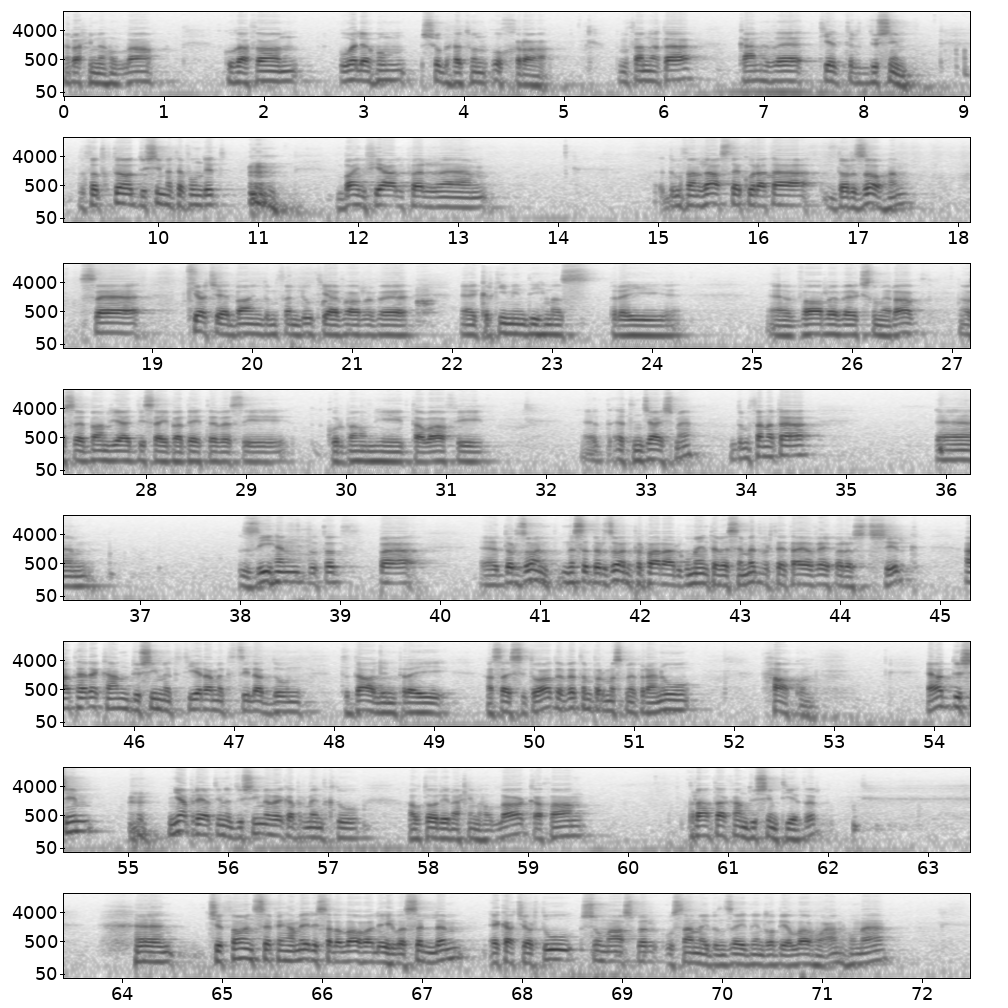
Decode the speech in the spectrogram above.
rahimahullah, ku ka thënë, Wa lahum shubhatun ukhra, domethënë ata kanë edhe tjetër dyshim. Do thotë këto dyshimet e fundit bajnë fjalë për domethënë raste kur ata dorëzohen se kjo që e bëjnë, domethënë lutja e varreve, kërkimi i ndihmës prej varreve e kështu me radhë, ose e banja e disa ibadeteve si kurbani, tavafi, e të ngjajshme, domethënë ata zihen, do të thotë, pa dorëzohen, nëse dorëzohen përpara argumenteve se me të vërtetë ajo vepër është shirk, atëherë kanë dyshime të tjera me të cilat duan të dalin prej asaj situate vetëm për mos me pranu Hakun. E atë dyshim, nja prej atyne dyshimeve e ka përmend këtu autori rahimahullah, ka thanë, pra ata kanë dyshim tjetër, që thonë se pejgamberi sallallahu alejhi ve sellem e ka qortu shumë ashpër Usame ibn Zeidin radiallahu anhuma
